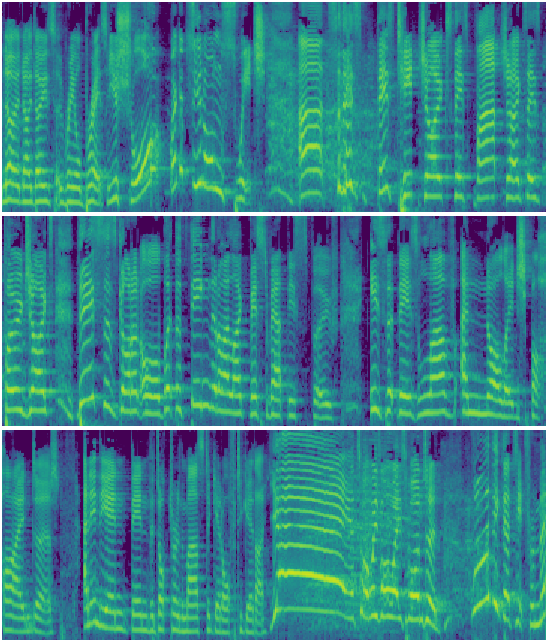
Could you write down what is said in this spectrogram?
No, no, those are real breasts. Are you sure? I can see an on switch. Uh, so there's there's tit jokes, there's fart jokes, there's poo jokes. This has got it all. But the thing that I like best about this spoof is that there's love and knowledge behind it. And in the end, then the Doctor and the Master get off together. Yay! That's what we've always wanted. Well, I think that's it from me.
